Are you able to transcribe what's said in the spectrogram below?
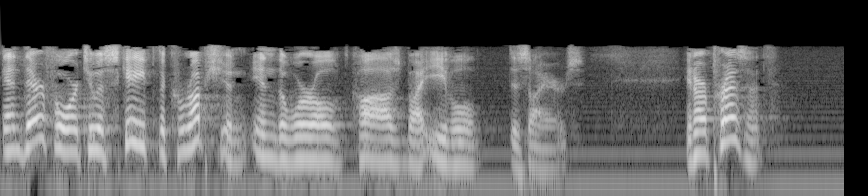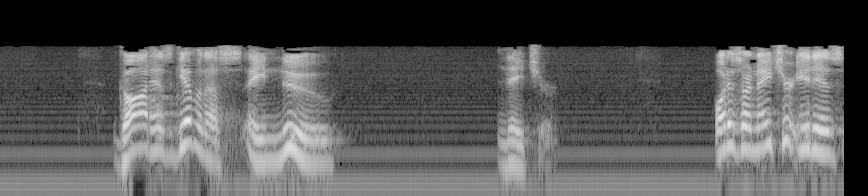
And therefore, to escape the corruption in the world caused by evil desires. In our present, God has given us a new nature. What is our nature? It is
